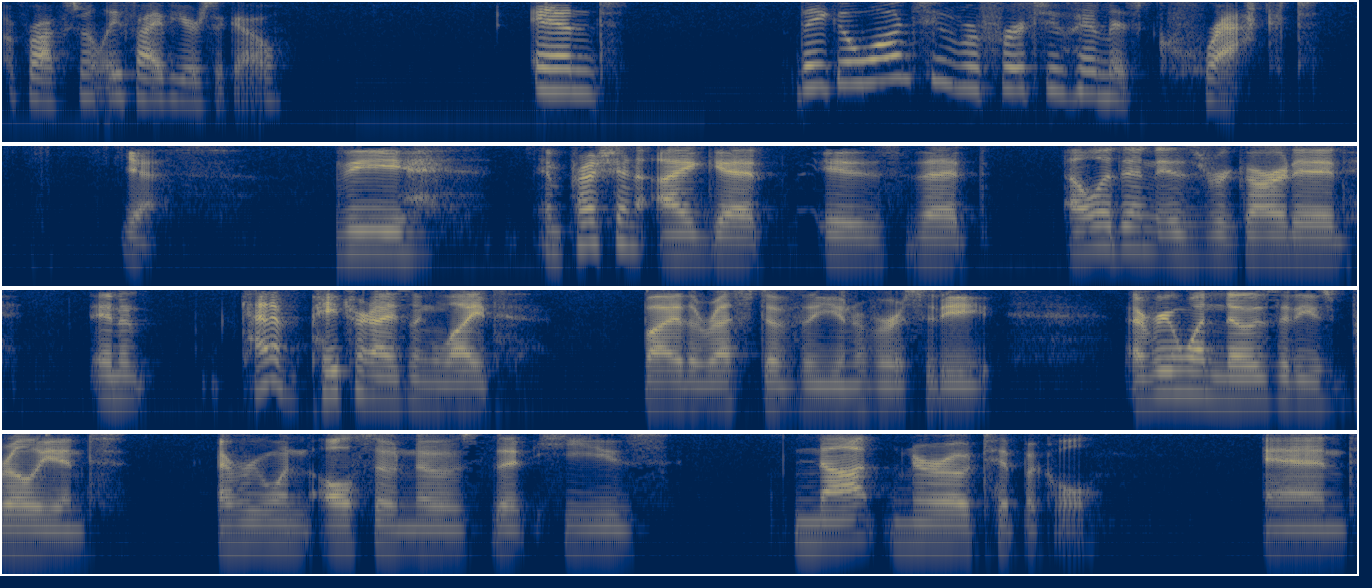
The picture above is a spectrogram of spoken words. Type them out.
approximately five years ago. And they go on to refer to him as cracked. Yes. The impression I get is that Elodin is regarded in a kind of patronizing light by the rest of the university. Everyone knows that he's brilliant, everyone also knows that he's not neurotypical. And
